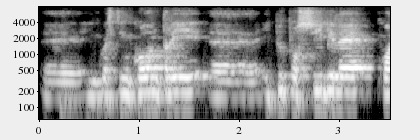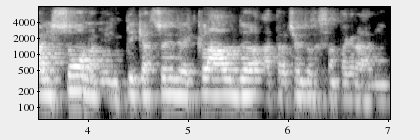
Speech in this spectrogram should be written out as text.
eh, in questi incontri eh, il più possibile quali sono le implicazioni del cloud a 360 gradi.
